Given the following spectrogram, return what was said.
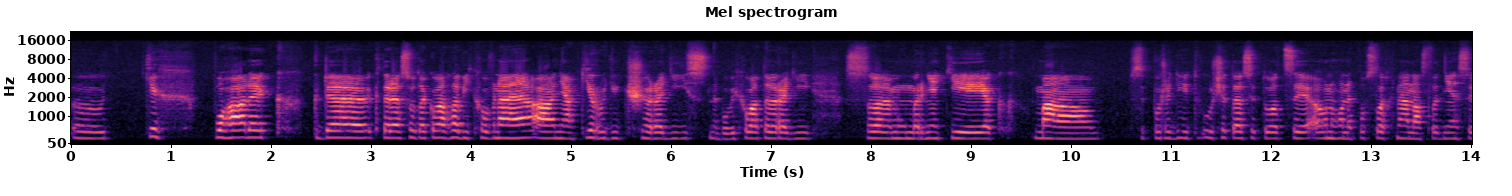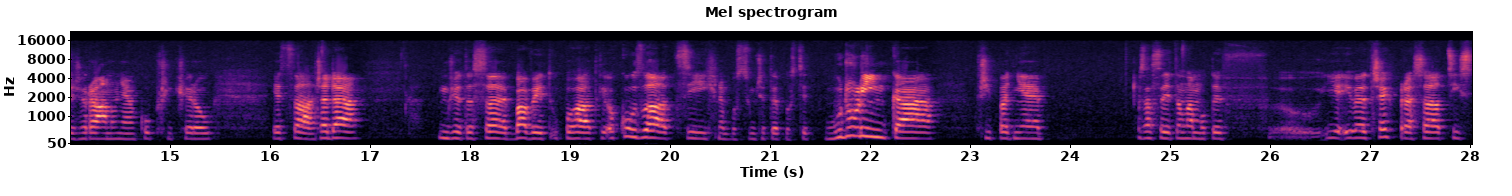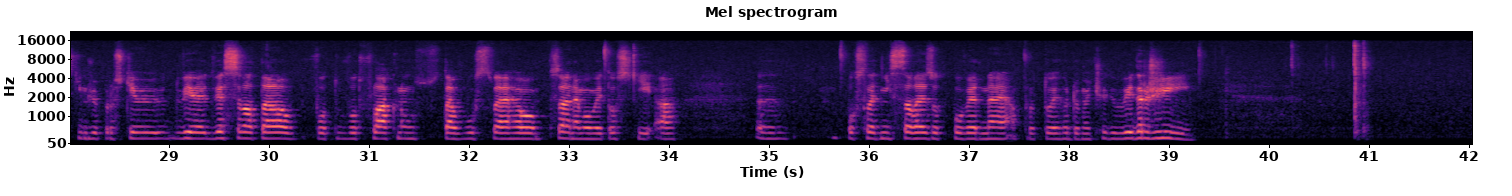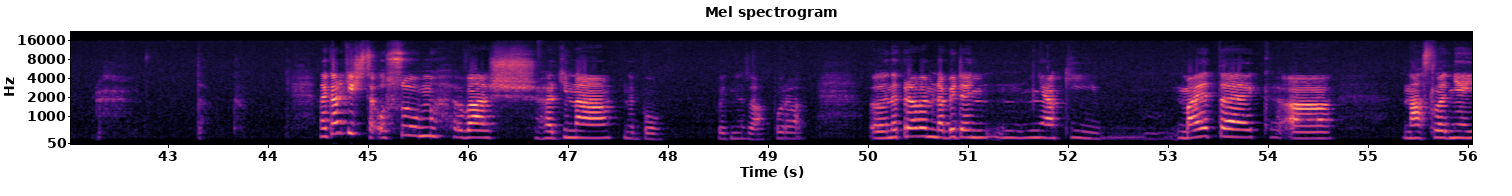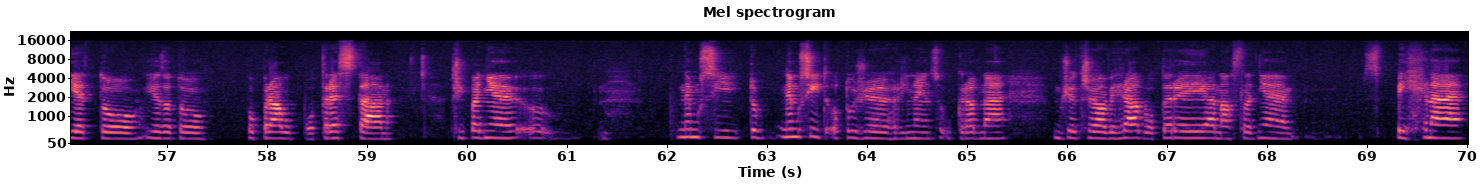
Eh, těch pohádek, kde, které jsou takovéhle výchovné a nějaký rodič radí, nebo vychovatel radí svému mrněti, jak má si pořadit v určité situaci a on ho neposlechne a následně se žráno nějakou příčerou. Je celá řada. Můžete se bavit u pohádky o kouzlácích, nebo si můžete pustit budulínka, případně zase tenhle motiv eh, je i ve třech prasácích s tím, že prostě dvě, dvě silata od, odfláknou stavu svého, své nemovitosti a e, poslední sele je zodpovědné a proto jeho domeček vydrží. Na kartičce 8 váš hrdina nebo hodně zápora eh, neprávem nabíde nějaký majetek a následně je, to, je za to po právu potrestán. Případně eh, nemusí, to, nemusí jít o to, že hrdina něco ukradne, může třeba vyhrát loterii a následně spichne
